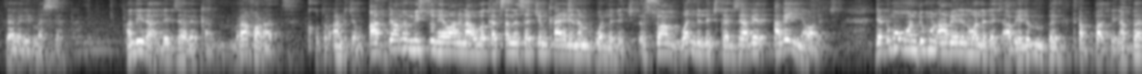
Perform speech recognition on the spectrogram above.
እግዚአብሔር ይመስገን። እንዲህ ይላል የእግዚአብሔር ቃል ምዕራፍ አራት ቁጥር አንድ ጀምሮ አዳምም ሚስቱን ሔዋንን አወቀ፣ ጸነሰችም፣ ቃየንንም ወለደች። እርሷም ወንድ ልጅ ከእግዚአብሔር አገኘዋለች። ደግሞም ወንድሙን አቤልን ወለደች። አቤልም በግ ጠባቂ ነበረ፣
